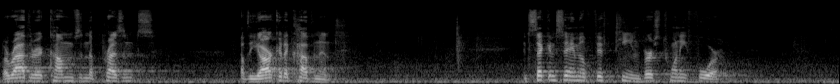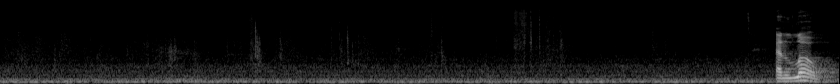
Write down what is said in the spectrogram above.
But rather, it comes in the presence of the Ark of the Covenant. In 2 Samuel 15, verse 24, And lo,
